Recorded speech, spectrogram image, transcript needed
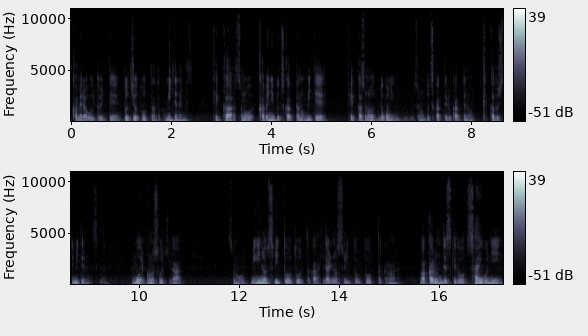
カメラを置いといてどっちを通ったとか見てないんです。結果その壁にぶつかったのを見て結果そのどこにそのぶつかってるかっていうのを結果として見てるんですけどね。もう一個の装置がその右のスリットを通ったか左のスリットを通ったかが分かるんですけど最後に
